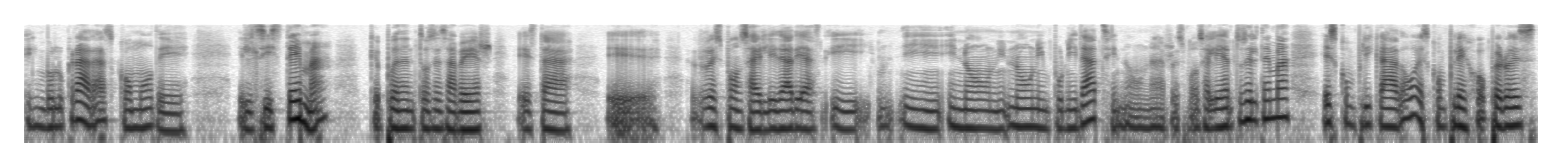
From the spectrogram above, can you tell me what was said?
involucradas como de el sistema, que pueda entonces haber esta eh, responsabilidad y, y, no, no una impunidad, sino una responsabilidad. Entonces el tema es complicado, es complejo, pero es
